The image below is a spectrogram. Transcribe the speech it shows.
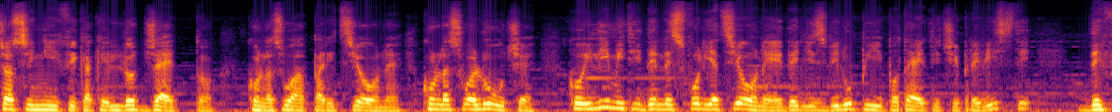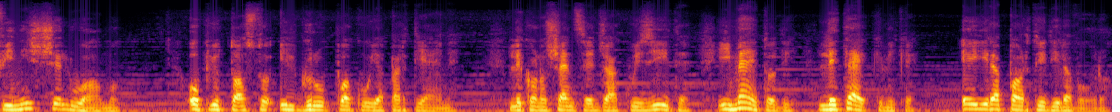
Ciò significa che l'oggetto, con la sua apparizione, con la sua luce, coi limiti dell'esfoliazione e degli sviluppi ipotetici previsti, definisce l'uomo, o piuttosto il gruppo a cui appartiene, le conoscenze già acquisite, i metodi, le tecniche e i rapporti di lavoro.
